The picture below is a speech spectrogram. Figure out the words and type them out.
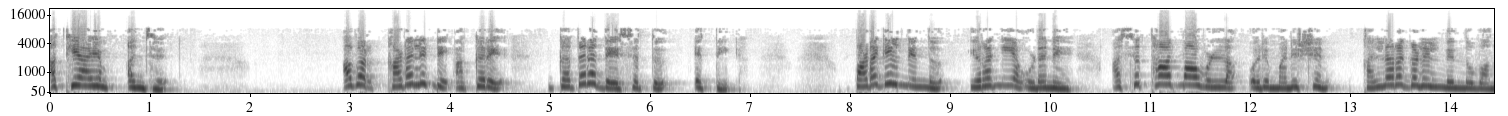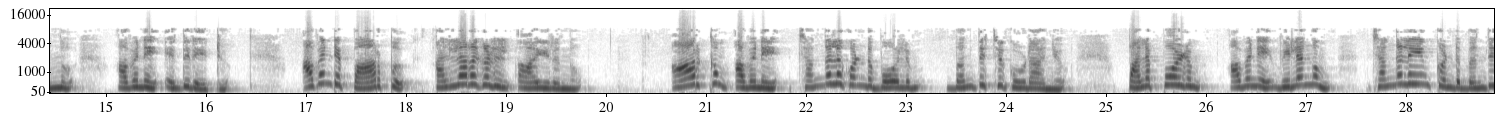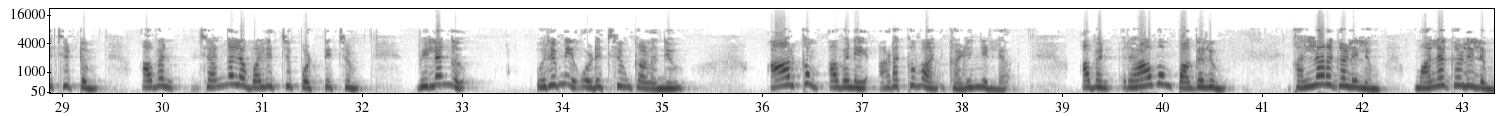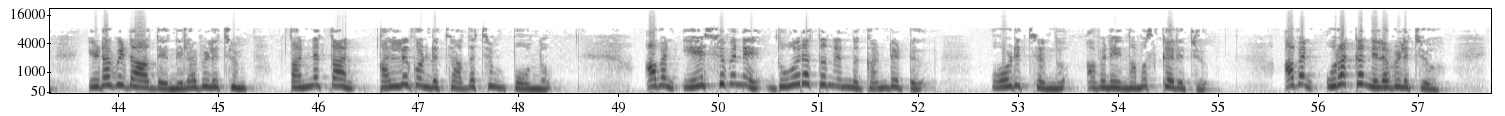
അധ്യായം അഞ്ച്. അവർ കടലിന്റെ അക്കരെ ഗദരദേശത്ത് എത്തി. പടകിൽ നിന്ന് ഇറങ്ങിയ ഉടനെ അശ്വത്ഥാത്മാവുള്ള ഒരു മനുഷ്യൻ കല്ലറകളിൽ നിന്ന് വന്നു അവനെ എതിരേറ്റു. അവന്റെ പാർപ്പ് കല്ലറകളിൽ ആയിരുന്നു. ആർക്കും അവനെ ചങ്ങല കൊണ്ട് പോലും ബന്ധിച്ചുകൂടാഞ്ഞു പലപ്പോഴും അവനെ വിലങ്ങും ചങ്ങലയും കൊണ്ട് ബന്ധിച്ചിട്ടും അവൻ ചങ്ങല വലിച്ചു പൊട്ടിച്ചും വിലങ്ങ് ഉരുമി ഒടിച്ചും കളഞ്ഞു. ആർക്കും അവനെ അടക്കുവാൻ കഴിഞ്ഞില്ല. അവൻ രാവും പകലും കല്ലറകളിലും മലകളിലും ഇടവിടാതെ നിലവിളിച്ചും തന്നെത്താൻ കല്ലുകൊണ്ട് ചതച്ചും പോന്നു. അവൻ യേശുവിനെ ദൂരത്തു നിന്ന് കണ്ടിട്ട് ഓടിച്ചെന്നു അവനെ നമസ്കരിച്ചു. അവൻ ഉറക്ക നിലവിളിച്ചു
